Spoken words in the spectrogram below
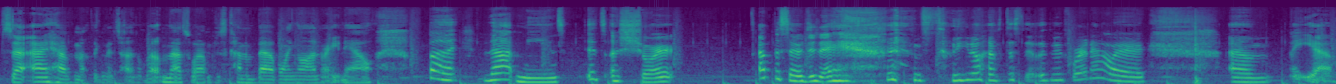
So I have nothing to talk about, and that's why I'm just kind of babbling on right now. But that means it's a short episode today. so you don't have to sit with me for an hour. Um, but yeah.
